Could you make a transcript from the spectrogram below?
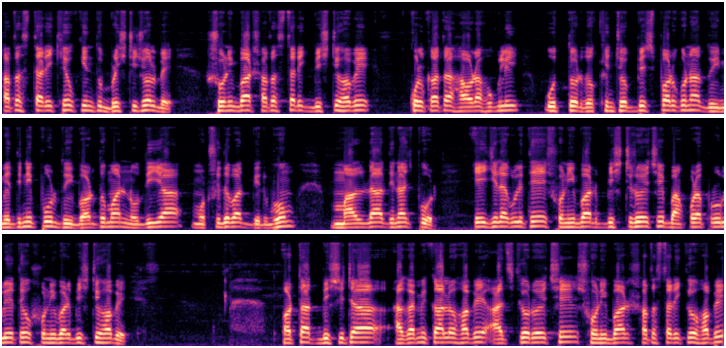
সাতাশ তারিখেও কিন্তু বৃষ্টি চলবে। শনিবার সাতাশ তারিখ বৃষ্টি হবে কলকাতা, হাওড়া, হুগলি, উত্তর, দক্ষিণ চব্বিশ পরগনা, দুই মেদিনীপুর, দুই বর্ধমান, নদিয়া, মুর্শিদাবাদ, বীরভূম, মালদা, দিনাজপুর। এই জেলাগুলিতে শনিবার বৃষ্টি রয়েছে, বাঁকুড়া, পুরুলিয়াতেও শনিবার বৃষ্টি হবে। অর্থাৎ বৃষ্টিটা আগামীকালও হবে, আজকেও রয়েছে, শনিবার সাতাশ তারিখেও হবে,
